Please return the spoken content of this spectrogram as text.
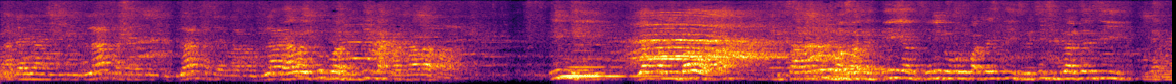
Ada yang 16, ada yang 17, ada yang 18. Kalau itu 2 cm nggak masalah pak. Ini yang paling bawah 15 cm, yang sini 24 cm, selisih 9 cm.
